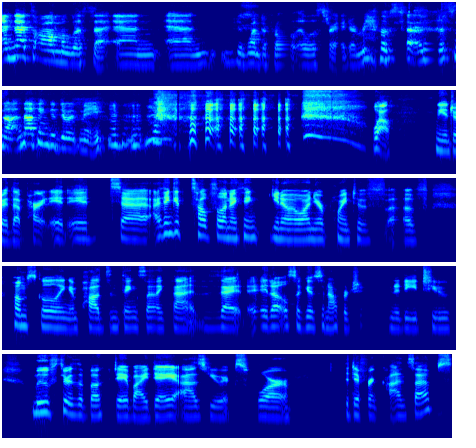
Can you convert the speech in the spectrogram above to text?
And that's all Melissa and and the wonderful illustrator Melissa. So it's not nothing to do with me. well we enjoyed that part. It it uh, i think it's helpful and i think you know on your point of of homeschooling and pods and things like that that it also gives an opportunity to move through the book day by day as you explore the different concepts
